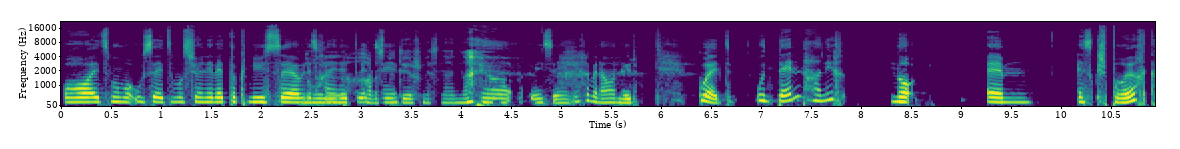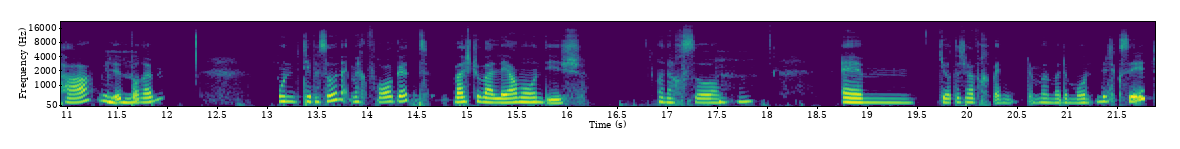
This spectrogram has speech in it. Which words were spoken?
oh, jetzt muss man raus, jetzt muss das schöne Wetter geniessen und jetzt kann ich nicht ich habe drin das. Bedürfnis nicht. Nein. Ja, okay, same. Ich bin auch nicht. Gut. Und dann habe ich noch ähm, ein Gespräch gehabt mit Mhm. jemandem. Und die Person hat mich gefragt, weißt du, was Leermond ist? Und ich so, Mhm. ähm, ja, das ist einfach, wenn, wenn man den Mond nicht sieht.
